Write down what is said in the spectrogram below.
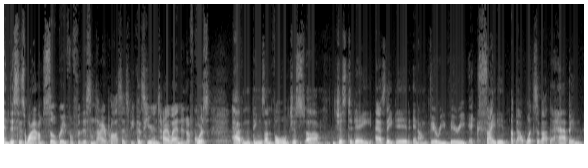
And this is why I'm so grateful for this entire process because here in Thailand, and of course, having the things unfold just um, just today as they did, and I'm very very excited about what's about to happen,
